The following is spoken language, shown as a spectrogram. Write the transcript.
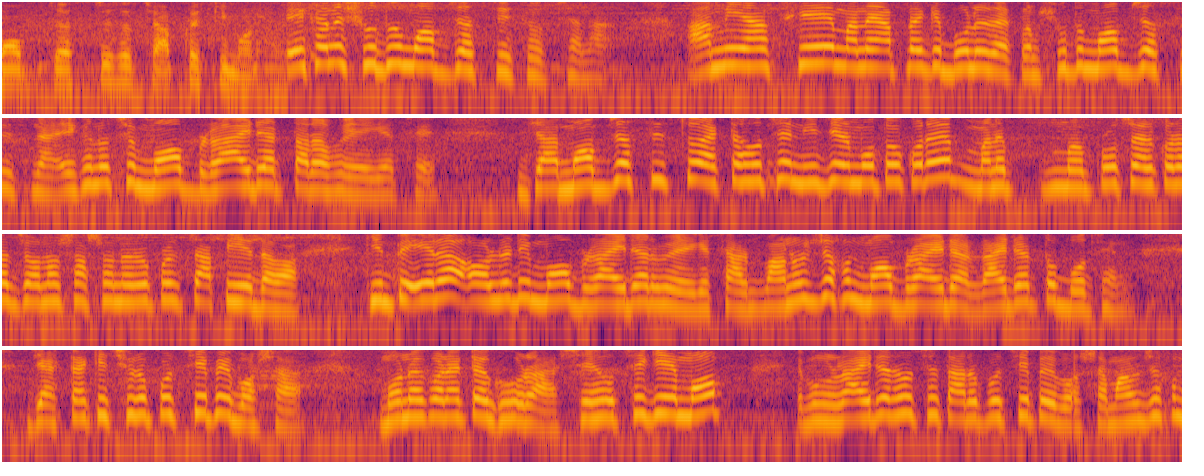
মব জাস্টিস হচ্ছে? আপনার কি মনে হয়? এখানে শুধু মব জাস্টিস হচ্ছে না। আমি আজকে মানে আপনাকে বলে রাখলাম, শুধু মব জাস্টিস না, এখানে হচ্ছে মব রাইডার তারা হয়ে গেছে। যা মব জাস্টিস তো একটা হচ্ছে নিজের মতো করে মানে প্রচার করা, জনশাসনের উপর চাপিয়ে দেওয়া। কিন্তু এরা অলরেডি মব রাইডার হয়ে গেছে। আর মানুষ যখন মব রাইডার রাইডার তো বোঝেন যে একটা কিছুর উপর চেপে বসা। মনে করেন একটা ঘোড়া, সে হচ্ছে গিয়ে মব এবং রাইডার হচ্ছে তার উপর চেপে বসা। মানুষ যখন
